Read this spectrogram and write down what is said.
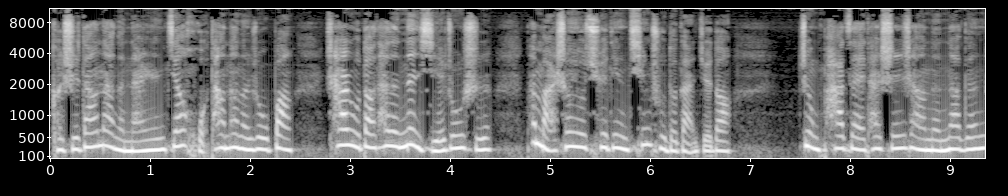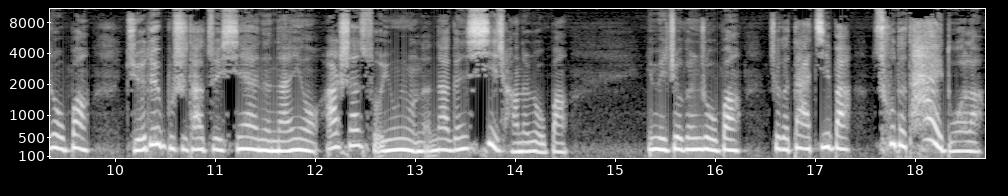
可是，当那个男人将火烫烫的肉棒插入到她的嫩鞋中时，她马上又确定清楚的感觉到，正趴在她身上的那根肉棒，绝对不是她最心爱的男友阿山所拥有的那根细长的肉棒，因为这根肉棒，这个大鸡巴粗的太多了。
